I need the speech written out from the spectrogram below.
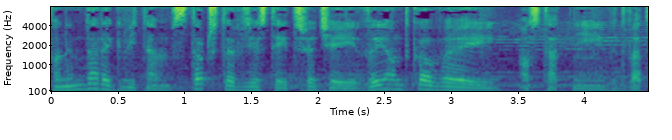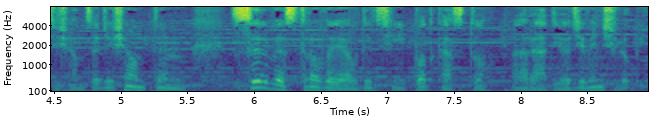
Mikrofonem Darek witam w 143. wyjątkowej, ostatniej w 2010 sylwestrowej audycji podcastu Radio 9 Lubin.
